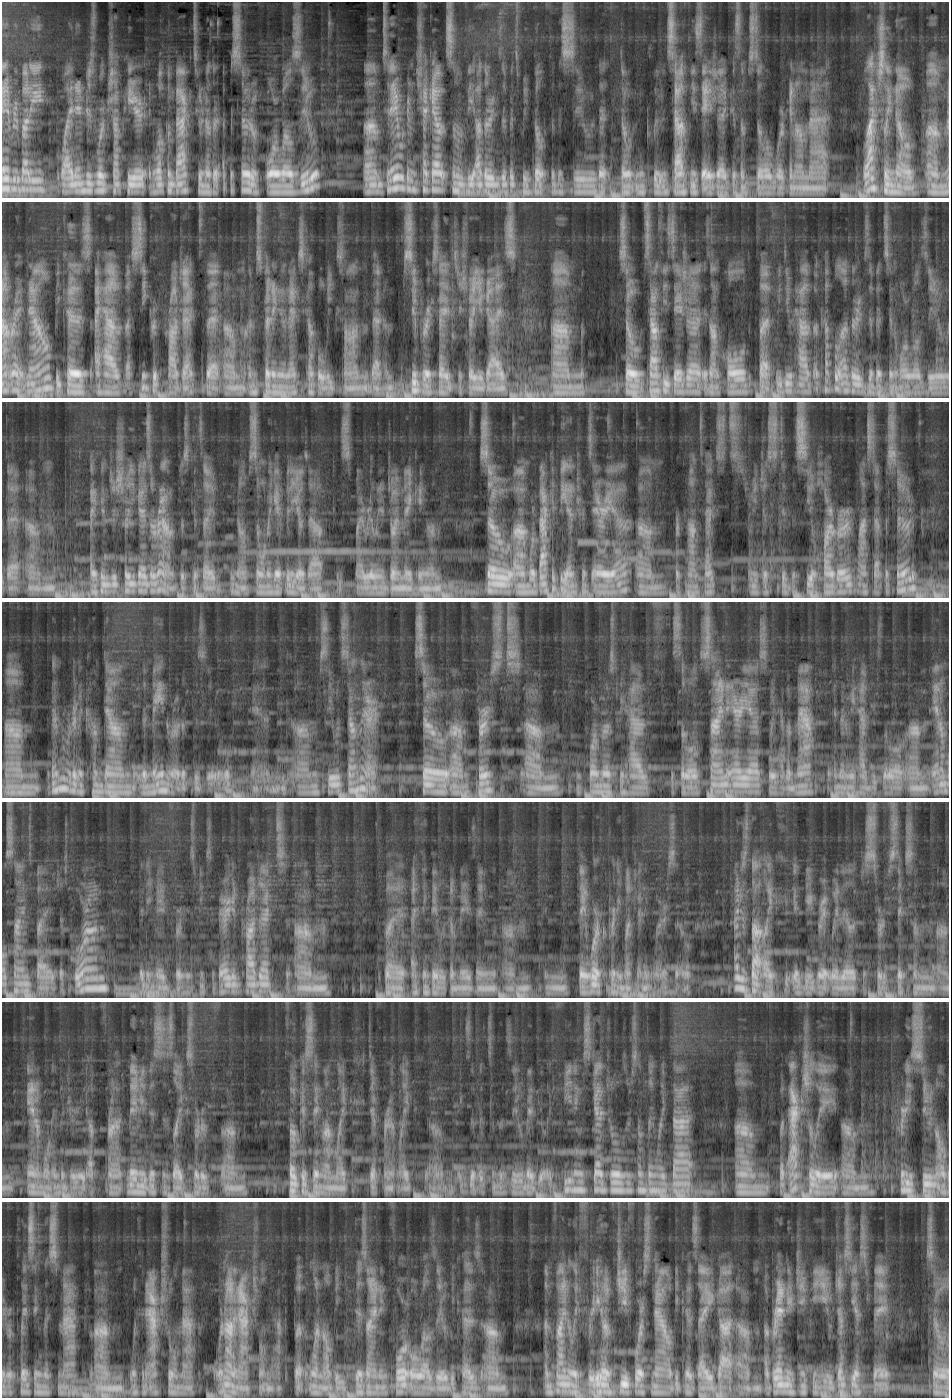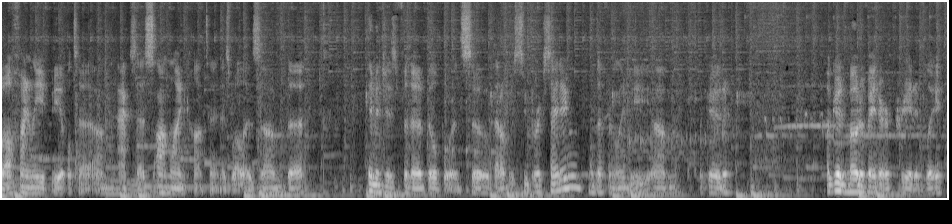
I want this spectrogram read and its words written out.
Hey everybody, Wyatt Andrews Workshop here, and welcome back to another episode of Orewell Zoo. Um, today we're going to check out some of the other exhibits we built for the zoo that don't include Southeast Asia, because I'm still working on that. Well, actually, no, um, not right now, because I have a secret project that um, I'm spending the next couple weeks on that I'm super excited to show you guys. Um, so Southeast Asia is on hold, but we do have a couple other exhibits in Orewell Zoo that um, I can just show you guys around, just because I, you know, still want to get videos out, because I really enjoy making them. So um, we're back at the entrance area. Um, for context, we just did the Seal Harbor last episode. Um, then we're going to come down the main road of the zoo and um, see what's down there. So um, first um, and foremost, we have this little sign area. So we have a map, and then we have these little um, animal signs by Just Goron that he made for his Beaks of Baragon project. Um, but I think they look amazing, um, and they work pretty much anywhere. So I just thought like it'd be a great way to just sort of stick some um, animal imagery up front. Maybe this is like sort of focusing on like different like um, exhibits in the zoo, maybe like feeding schedules or something like that. Um, but actually, um, pretty soon I'll be replacing this map um, with an actual map, or not an actual map, but one I'll be designing for Orewell Zoo because um, I'm finally free of GeForce Now because I got um, a brand new GPU just yesterday. So I'll finally be able to access online content as well as the images for the billboards, so that'll be super exciting. Will definitely be um, a good a good motivator creatively.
